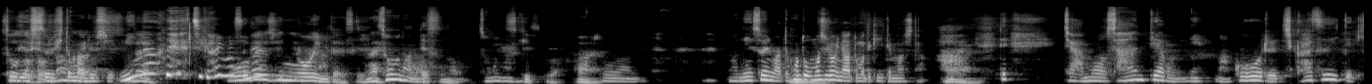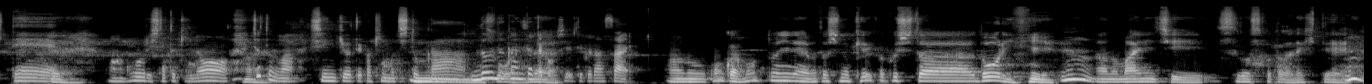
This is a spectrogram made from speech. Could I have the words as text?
そうそうそう飛び出しする人もいるし、みんなね、ね違います欧米ね。人に多いみたいですけどね。そうなんですバスのそうなんですスキップは。はい。そうなんです。まあね、そういうのもあって本当面白いなと思って聞いてました。はい。はい。じゃあもうサンティアゴにね、まあゴール近づいてきて、えまあゴールした時の、はいちょっとまあ心境というか気持ちとか、うんどんな感じだったか教えてください。あの、今回本当にね、私の計画した通りに、うん。あの、毎日過ごすことができて、うん。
